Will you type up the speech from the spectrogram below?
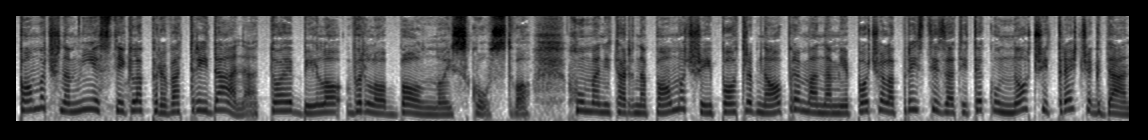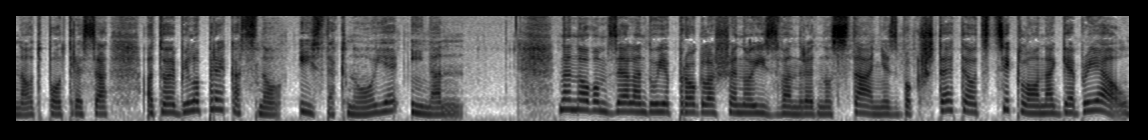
Pomoć nam nije stigla prva tri dana. To je bilo vrlo bolno iskustvo. Humanitarna pomoć i potrebna oprema nam je počela pristizati tek u noći trećeg dana od potresa, a to je bilo prekasno, istaknuo je Inan. Na Novom Zelandu je proglašeno izvanredno stanje zbog štete od ciklona Gabrielle.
